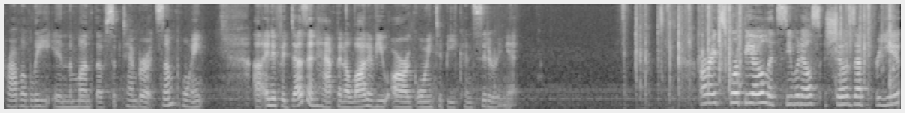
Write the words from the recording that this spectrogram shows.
probably in the month of September at some point. Uh, and if it doesn't happen, a lot of you are going to be considering it. All right, Scorpio, let's see what else shows up for you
